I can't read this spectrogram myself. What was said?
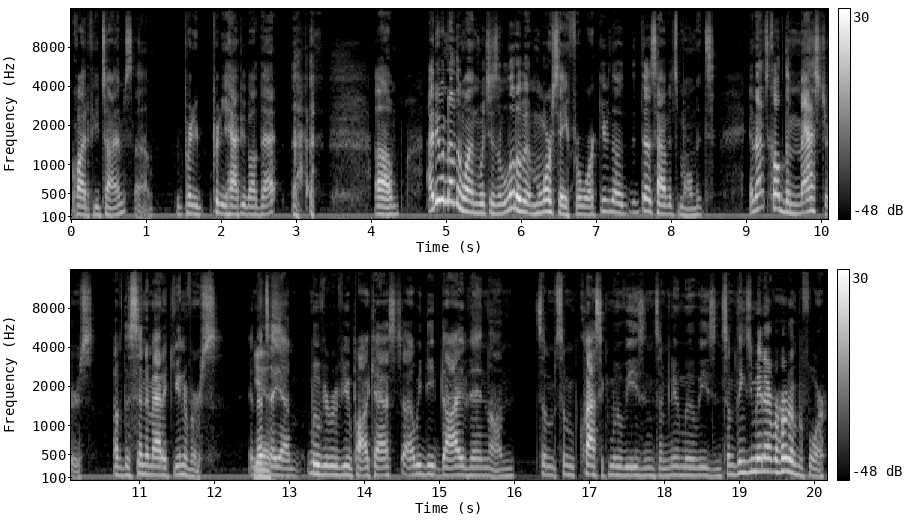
quite a few times. Um, I'm pretty pretty happy about that. um, I do another one which is a little bit more safe for work, even though it does have its moments, and that's called the Masters of the Cinematic Universe, and that's Yes. a uh, movie review podcast. Uh, we deep dive in on some some classic movies and some new movies and some things you may never heard of before.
